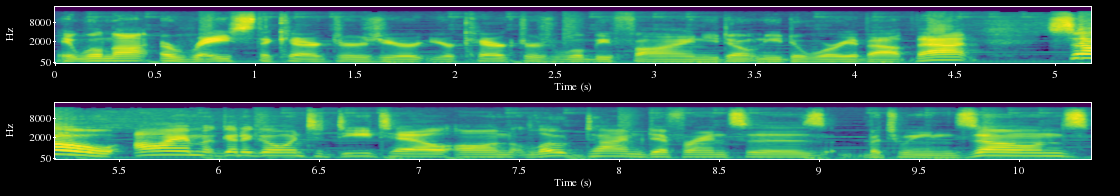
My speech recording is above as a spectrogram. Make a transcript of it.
it will not erase the characters. Your your characters will be fine. You don't need to worry about that. So I'm going to go into detail on load time differences between zones,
